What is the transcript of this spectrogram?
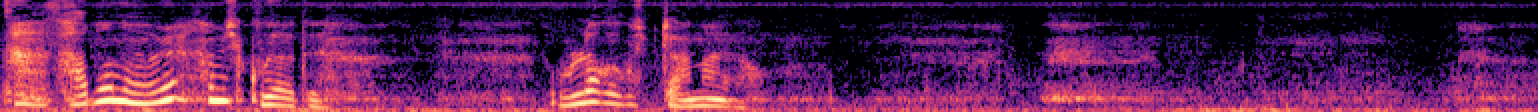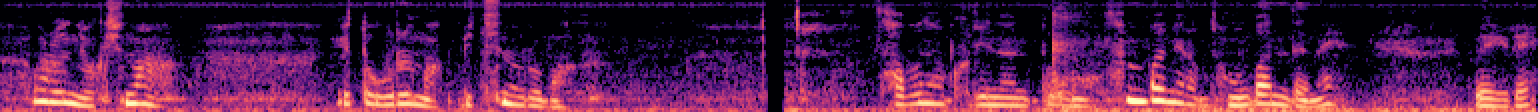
자, 4번을 39야드. 올라가고 싶지 않아요. 홀은 역시나 이게 또 오르막, 미친 오르막. 4번을 그리는 또 3번이랑 정반대네. 왜 이래?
